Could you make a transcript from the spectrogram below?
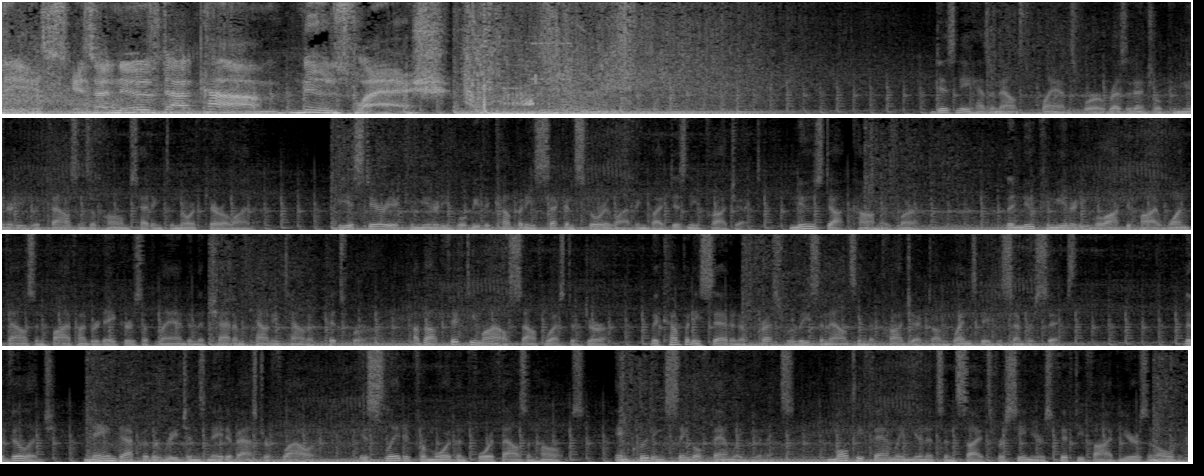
This is a Knewz.com news flash. Disney has announced plans for a residential community with thousands of homes heading to North Carolina. The Asteria community will be the company's second story living by Disney project, Knewz.com has learned. The new community will occupy 1,500 acres of land in the Chatham County town of Pittsboro, about 50 miles southwest of Durham, the company said in a press release announcing the project on Wednesday, December 6. The village, named after the region's native aster flower, is slated for more than 4,000 homes, including single family units, multi-family units, and sites for seniors 55 years and older.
